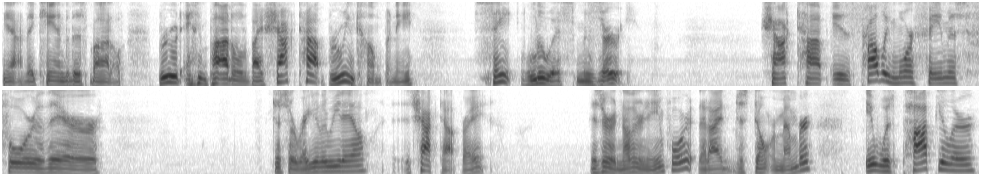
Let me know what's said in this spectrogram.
yeah, they canned this bottle. Brewed and bottled by Shock Top Brewing Company, St. Louis, Missouri. Shock Top is probably more famous for their just a regular wheat ale. It's Shock Top, right? Is there another name for it that I just don't remember? It was popular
